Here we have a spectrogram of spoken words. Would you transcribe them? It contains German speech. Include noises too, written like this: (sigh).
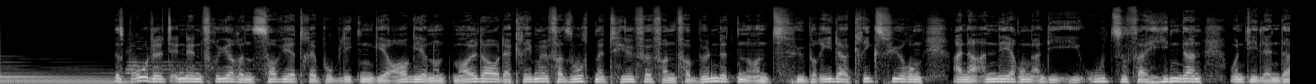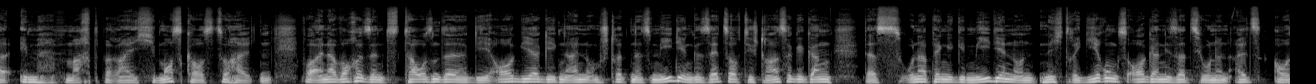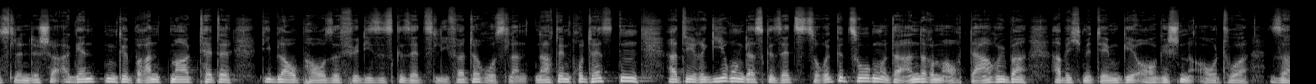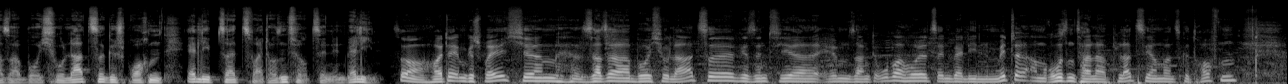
Es brodelt in den früheren Sowjetrepubliken Georgien und Moldau. Der Kreml versucht mit Hilfe von Verbündeten und hybrider Kriegsführung eine Annäherung an die EU zu verhindern und die Länder im Machtbereich Moskaus zu halten. Vor einer Woche sind tausende Georgier gegen ein umstrittenes Mediengesetz auf die Straße gegangen, das unabhängige Medien und Nichtregierungsorganisationen als ausländische Agenten gebrandmarkt hätte. Die Blaupause für dieses Gesetz lieferte Russland. Russland. Nach den Protesten hat die Regierung das Gesetz zurückgezogen. Unter anderem auch darüber habe ich mit dem georgischen Autor Sasa Burcholatze gesprochen. Er lebt seit 2014 in Berlin. So, heute im Gespräch ähm, Sasa Burcholatze. Wir sind hier im St. Oberholz in Berlin Mitte am Rosenthaler Platz. Hier haben wir uns getroffen.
